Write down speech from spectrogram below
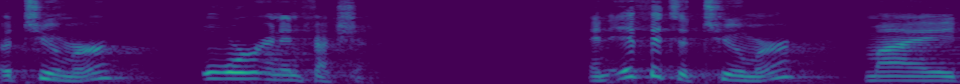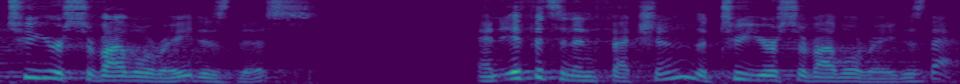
a tumor or an infection. And if it's a tumor, my two year survival rate is this. And if it's an infection, the two year survival rate is that.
